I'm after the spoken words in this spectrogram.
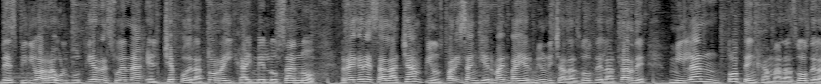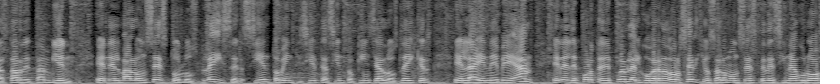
despidió a Raúl Gutiérrez, suena el Chepo de la Torre y Jaime Lozano. Regresa a la Champions, París Saint Germain, Bayern Múnich a las 2 de la tarde. Milán Tottenham a las 2 de la tarde también. En el baloncesto, los Blazers 127 a 115 a los Lakers en la NBA. En el deporte de Puebla, el gobernador Sergio Salomón Céspedes inauguró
